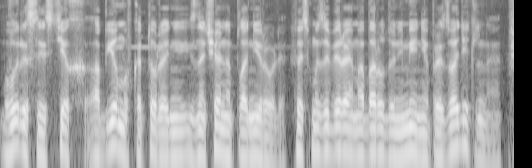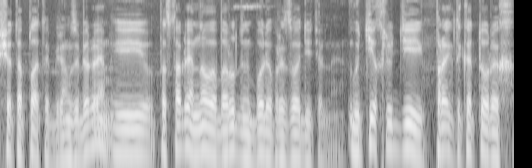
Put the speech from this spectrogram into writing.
выросли из тех объемов, которые они изначально планировали. То есть мы забираем оборудование менее производительное, в счет оплаты берем, забираем, и поставляем новое оборудование более производительное. У тех людей, проекты которых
